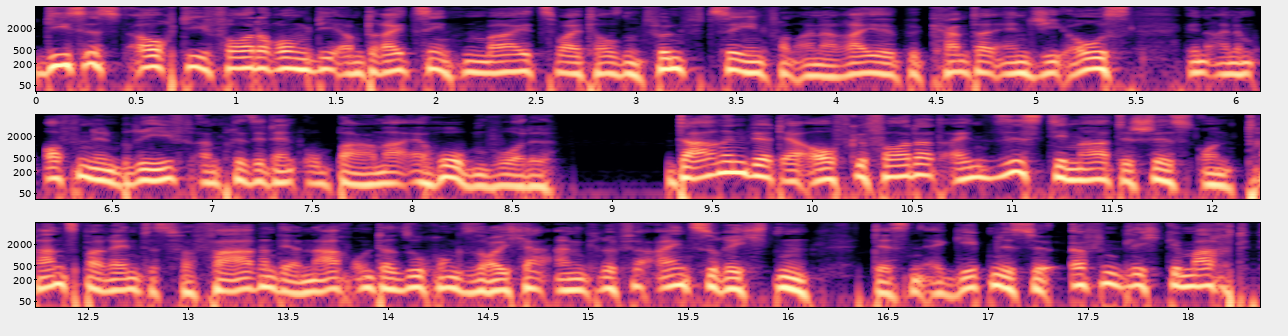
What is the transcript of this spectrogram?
Dies ist auch die Forderung, die am 13. Mai 2015 von einer Reihe bekannter NGOs in einem offenen Brief an Präsident Obama erhoben wurde. Darin wird er aufgefordert, ein systematisches und transparentes Verfahren der Nachuntersuchung solcher Angriffe einzurichten, dessen Ergebnisse öffentlich gemacht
